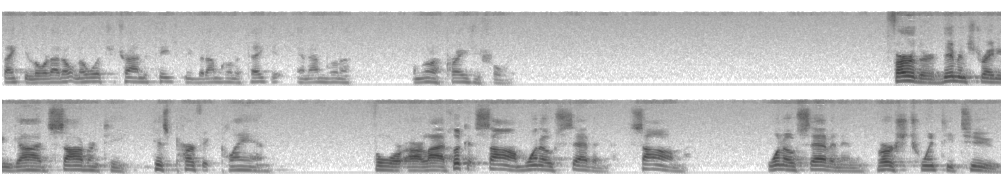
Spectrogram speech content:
Thank you, Lord. I don't know what you're trying to teach me, but I'm going to take it and I'm going to I'm going to praise you for it. Further demonstrating God's sovereignty his perfect plan for our lives. Look at Psalm 107. Psalm 107 and verse 22.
